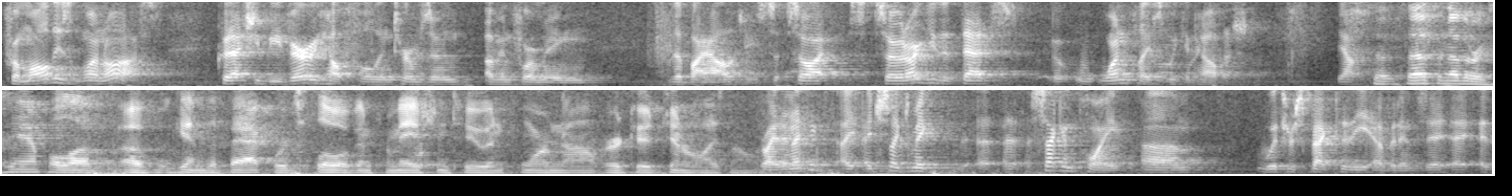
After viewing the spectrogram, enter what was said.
from all these one-offs could actually be very helpful in terms of, of informing the biology. So, so, I, so I would argue that that's one place we can help. Yeah. So, so that's another example of, of, again, the backwards flow of information to inform now or to generalize knowledge. Right, and I think I, would just like to make a, a second point um, with respect to the evidence. It, it,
